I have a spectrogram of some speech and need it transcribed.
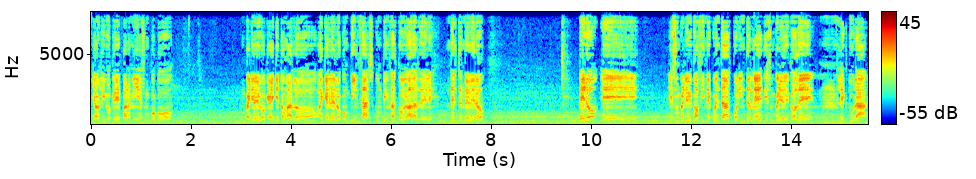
ya os digo que para mí es un poco un periódico que hay que tomarlo, hay que leerlo con pinzas, con pinzas colgadas de, del tendedero, pero eh, es un periódico a fin de cuentas por internet y es un periódico de mmm, lectura,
